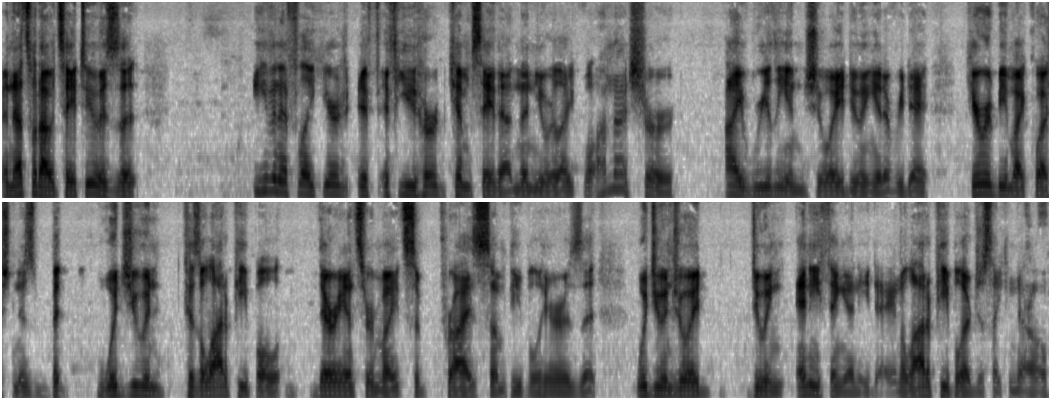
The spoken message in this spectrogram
and that's what I would say too is that even if like you're if if you heard Kim say that and then you were like, well, I'm not sure I really enjoy doing it every day. Here would be my question is, but would you and because a lot of people their answer might surprise some people here is that would you enjoy doing anything any day? And a lot of people are just like, no,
